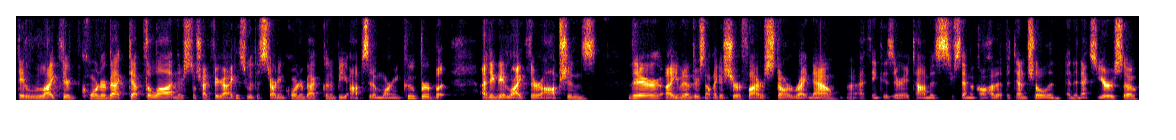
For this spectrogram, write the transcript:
They like their cornerback depth a lot, and they're still trying to figure out, I guess, who the starting cornerback going to be opposite of Omarion Cooper. But I think they like their options there, uh, even if there's not like a surefire star right now. Uh, I think Azareye'h Thomas or Sam McCall have that potential in, in the next year or so.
